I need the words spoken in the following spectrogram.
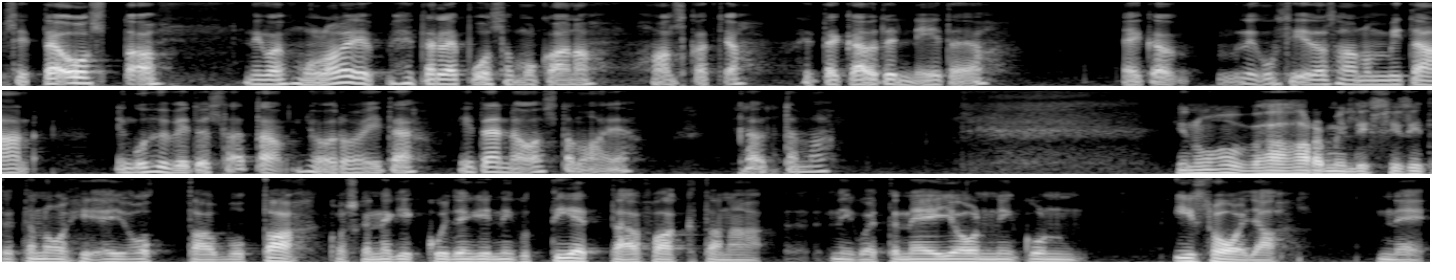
sitten ostaa. Niin kuin, että mulla oli sitten lepuussa mukana hanskat ja sitten käytin niitä ja eikä niin kuin siitä saanut mitään niin kuin hyvitystä, että jouduin itse ne ostamaan ja käyttämään. Ja nuo on vähän harmillisia siitä, että noihin ei ottauduta, koska nekin kuitenkin niin kuin tietää faktana, niin kuin, että ne ei ole niin kuin isoja ne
